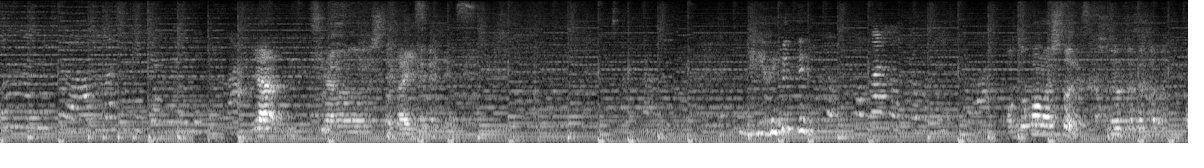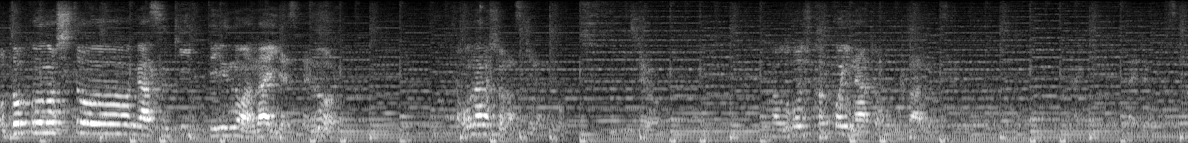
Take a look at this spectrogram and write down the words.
女の人は あんま好きじゃないですかいや品川の人大好きです男の人ですか？男の人が好きっていうのはないですけど女の人が好きなんで僕一応、まあ、男の人かっこいいなと思うことあるんですけど。大丈夫です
